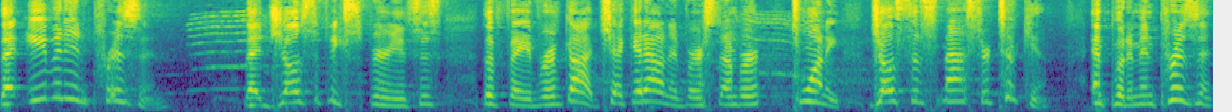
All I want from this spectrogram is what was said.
that even in prison, that Joseph experiences the favor of God. Check it out in verse number 20. Joseph's master took him and put him in prison,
